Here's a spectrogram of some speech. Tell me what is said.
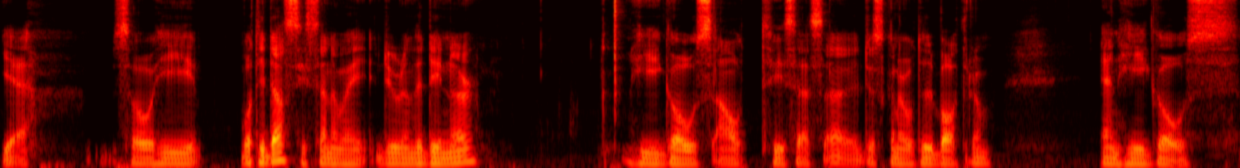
Yeah. So he, what he does is anyway, during the dinner, he goes out. He says, I'm just going to go to the bathroom. And he goes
